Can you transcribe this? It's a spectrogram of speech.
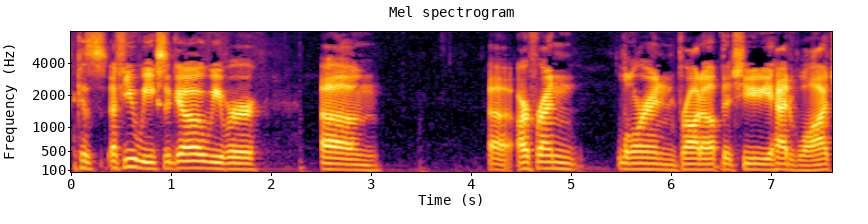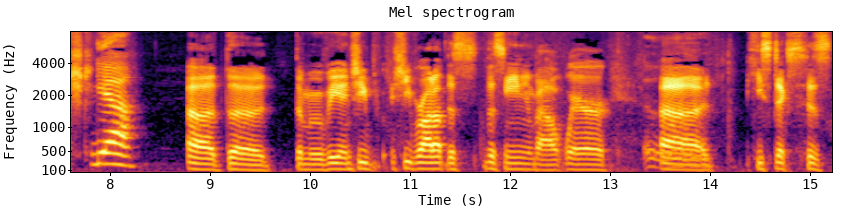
because a few weeks ago we were, um, uh, our friend Lauren brought up that she had watched yeah. uh the the movie and she she brought up this the scene about where uh he sticks his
